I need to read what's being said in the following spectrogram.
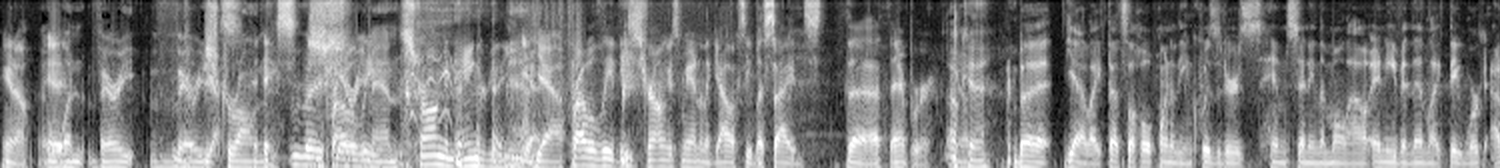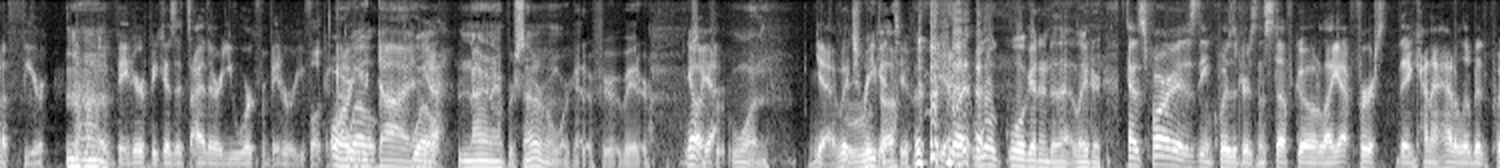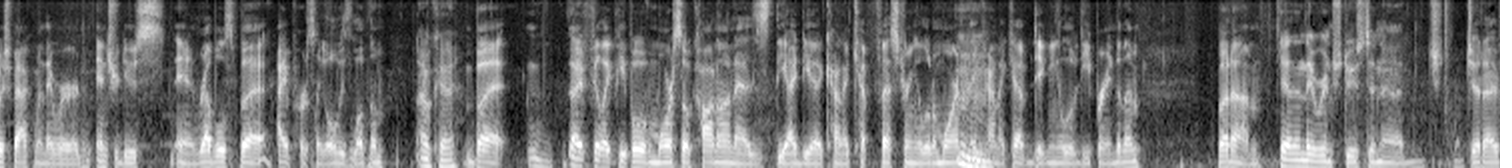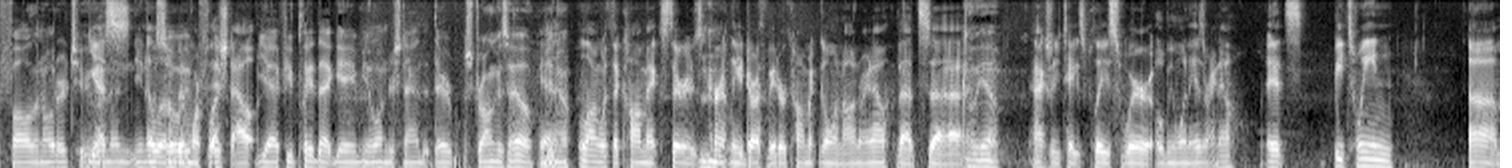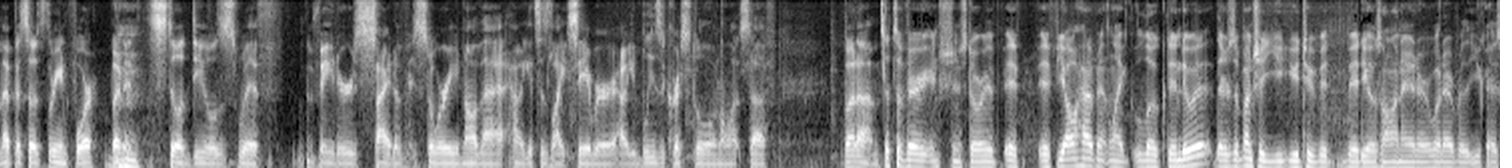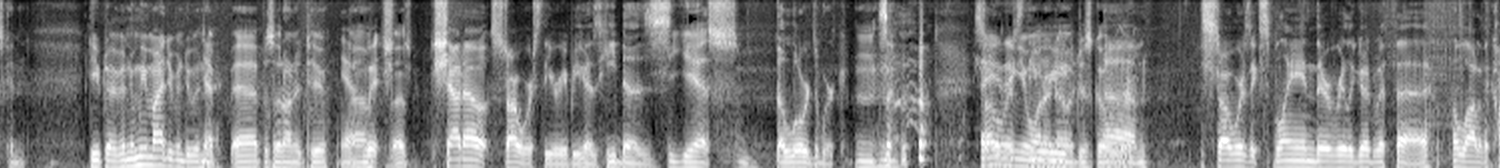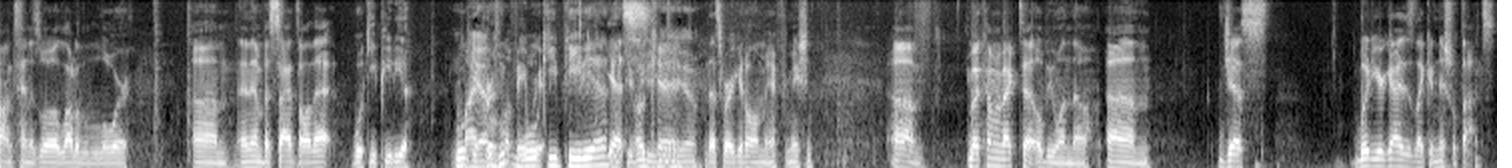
you know, And and- one very, very Yes. strong, Ex- Very scary probably- man. strong and angry man. Yeah. probably the strongest man in the galaxy besides the, the Emperor. Okay. But yeah, like that's the whole point of the Inquisitors, him sending them all out, and even then, like they work out of fear mm-hmm. of Vader because it's either you work for Vader or you fucking Or die. you die. Well, Yeah. 99% of them work out of fear of Vader. Oh, yeah. for one. Yeah, which we'll get to. Yeah. but we'll we'll get into that later. as far as the Inquisitors and stuff go, like at first they kind of had a little bit of pushback when they were introduced in Rebels, but I personally always loved them. Okay. But I feel like people have more so caught on as the idea kind of kept festering a little more, and they mm-hmm. kind of kept digging a little deeper into them. But um, Yeah, then they were introduced in uh, J- Jedi Fallen Order too. Yes, and then, you a know, little so bit if- more fleshed if- out. Yeah, if you played that game, you'll understand that they're strong as hell. yeah, You know. along with the comics, there is currently a Darth Vader comic going on right now. That's uh, Oh yeah. actually takes place where Obi Wan is right now. It's between um, episodes three and four, but it still deals with Vader's side of his story and all that. How he gets his lightsaber, how he bleeds a crystal, and all that stuff. But um, That's a very interesting story. If, if if y'all haven't like looked into it, there's a bunch of YouTube vid- videos on it or whatever that you guys can deep dive in, and we might even do an Yeah. ep- episode on it too. Yeah, Um, which but shout out Star Wars Theory because he does yes, the Lord's work. So, Anything Wars you wanna know, just go. Um, Star Wars Explained, they're really good with uh, a lot of the content as well, a lot of the lore. Um, and then besides all that, Wikipedia, my Yeah. personal favorite. Wikipedia. Yes. Okay. Yeah. That's where I get all my information. Um, but coming back to Obi Wan though, um, just what are your guys' like initial thoughts?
